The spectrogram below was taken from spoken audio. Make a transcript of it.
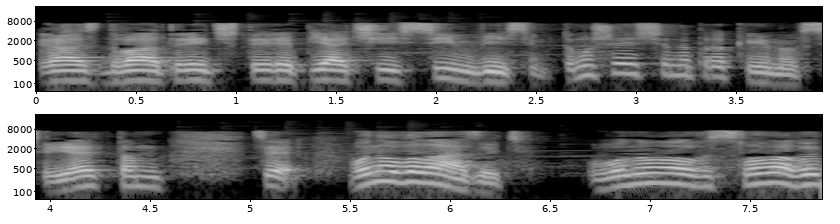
Раз, два, три, чотири, п'ять, шість, сім, вісім. Тому що я ще не прокинувся. Я там це воно вилазить. Воно слова, ви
